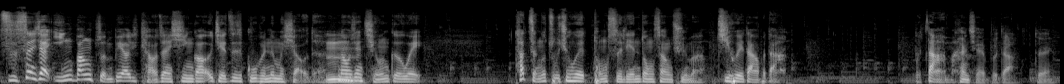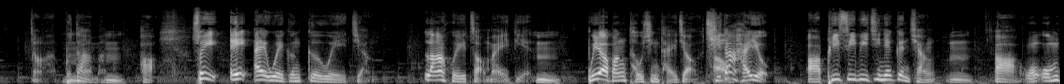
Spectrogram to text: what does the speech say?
只剩下银邦准备要去挑战新高，而且这是股本那么小的，嗯。那我想请问各位，它整个族群会同时联动上去吗？机会大不大？不大嘛，看起来不大，对，啊，不大嘛。嗯嗯。好，所以 AI 我也跟各位讲，拉回早买点，嗯。不要帮投信抬轿。其他还有啊，PCB 今天更强。嗯，啊，我我们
